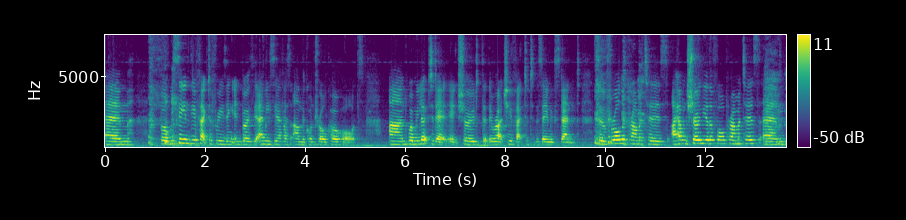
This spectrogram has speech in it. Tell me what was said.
Um, but we see the effect of freezing in both the MECFS and the control cohorts. And when we looked at it, it showed that they were actually affected to the same extent. So for all the parameters, I haven't shown the other four parameters, um,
